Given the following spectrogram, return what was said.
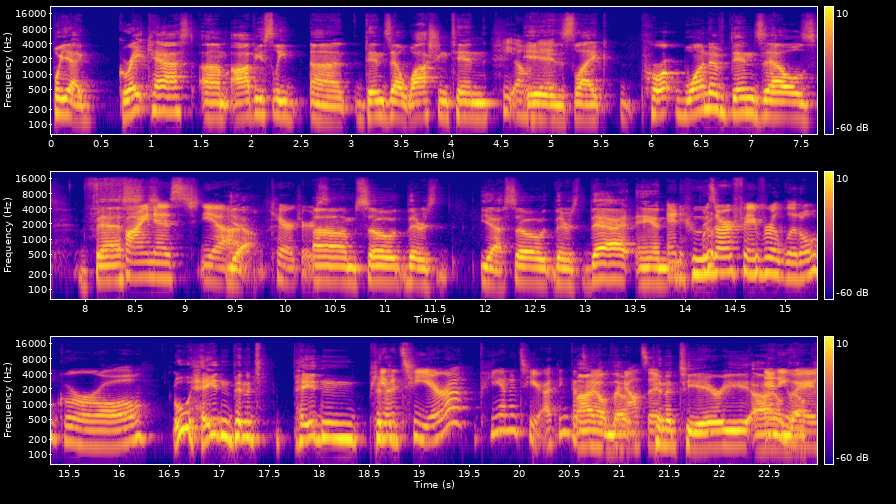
But yeah, great cast. Um, obviously, uh, Denzel Washington is like pro- one of Denzel's best Finest, yeah, Yeah. characters. Um, so there's yeah, so there's that and and who's our favorite little girl? ooh Hayden Panett- Hayden Panett- Panettiere? Panettiere. I think that's I how you know pronounce it. Panettiere. I don't know. Anyway.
